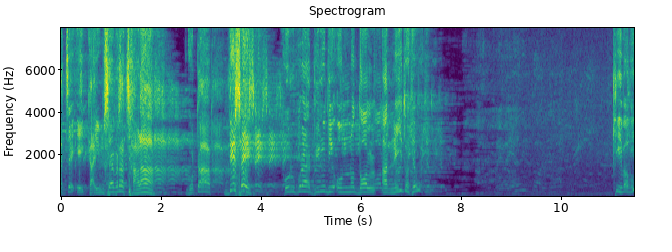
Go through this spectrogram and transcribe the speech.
আচ্ছা এই কাইম সাহেবরা ছাড়া গোটা দেশে ফুরফুরার বিরোধী অন্য দল আর নেই তো কেউ? কি বাবু?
